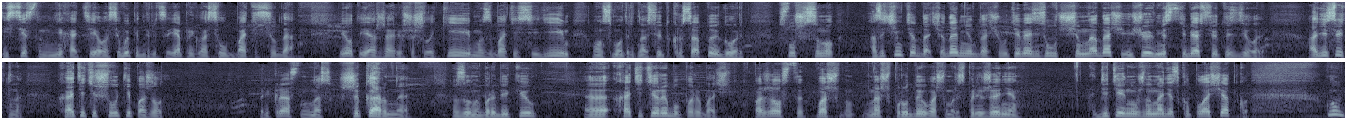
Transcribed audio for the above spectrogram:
естественно, мне хотелось выпендриться, я пригласил батю сюда. И вот я жарю шашлыки, мы с батей сидим, он смотрит на всю эту красоту и говорит, слушай, сынок, а зачем тебе дача? Дай мне дачу. У тебя здесь лучше, чем на даче, еще и вместо тебя все это сделали. А действительно, хотите шашлыки, пожалуйста? Прекрасно, у нас шикарная зона барбекю. Э, хотите рыбу порыбачить? Пожалуйста, ваш, наши пруды в вашем распоряжении. Детей нужно на детскую площадку. Ну,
